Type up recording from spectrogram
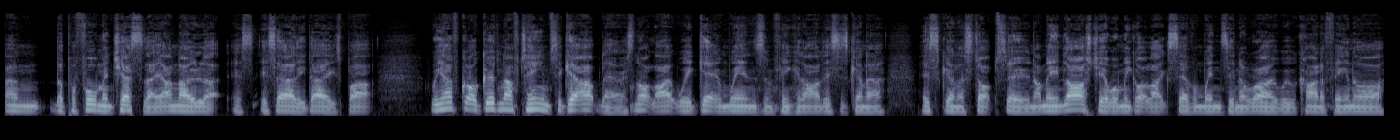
and the performance yesterday, I know look, it's it's early days, but we have got a good enough team to get up there. It's not like we're getting wins and thinking, oh, this is gonna is gonna stop soon. I mean, last year when we got like seven wins in a row, we were kind of thinking, oh,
